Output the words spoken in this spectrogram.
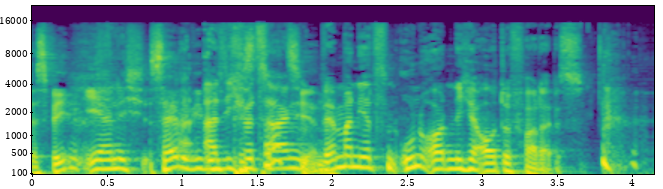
Deswegen eher nicht selber wie Also ich würde sagen, wenn man jetzt ein unordentlicher Autofahrer ist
